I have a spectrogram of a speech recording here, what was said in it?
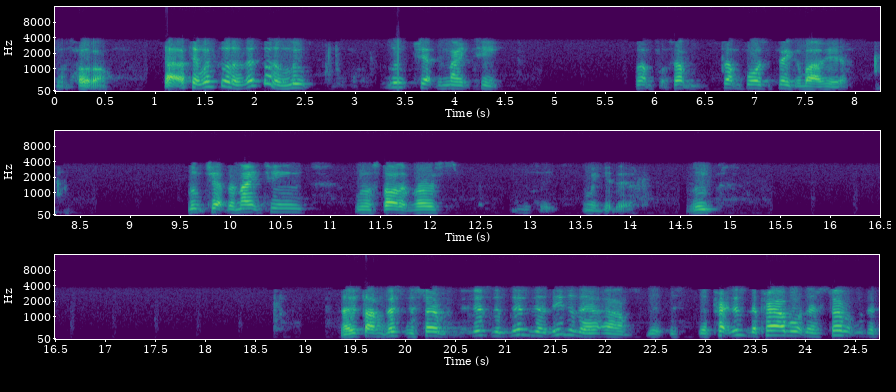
one. Hold on. Okay, let's go to let's go to Luke Luke chapter nineteen. Something something something for us to think about here. Luke chapter nineteen. We're gonna start at verse. Let me. Let me get there. Luke. Now this talking. This is the servant. This is the, this is the, these are the um the, the, the this is the parable of the servant with the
